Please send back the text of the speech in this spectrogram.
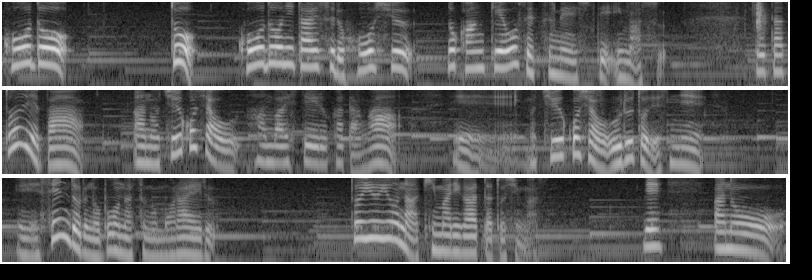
行動と行動に対する報酬の関係を説明しています。で例えばあの中古車を販売している方が、えー、中古車を売るとですね、えー、1,000ドルのボーナスがもらえるというような決まりがあったとします。であの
